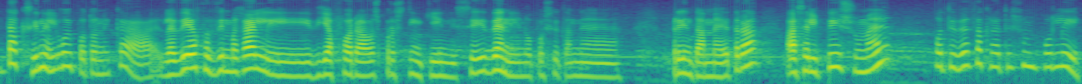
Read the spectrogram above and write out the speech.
Εντάξει, είναι λίγο υποτονικά. Δηλαδή έχω δει μεγάλη διαφορά ως προς την κίνηση. Δεν είναι όπως ήταν ε, πριν τα μέτρα. Ας ελπίσουμε ότι δεν θα κρατήσουν πολύ.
